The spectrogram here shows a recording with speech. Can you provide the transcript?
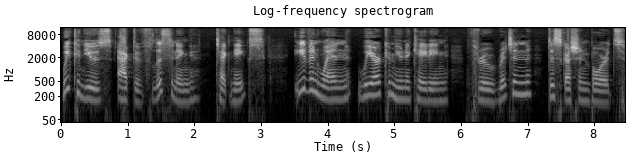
we can use active listening techniques even when we are communicating through written discussion boards.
